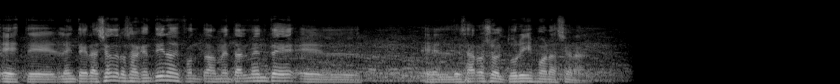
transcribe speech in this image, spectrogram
este, la integración de los argentinos y fundamentalmente el, el desarrollo del turismo nacional.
